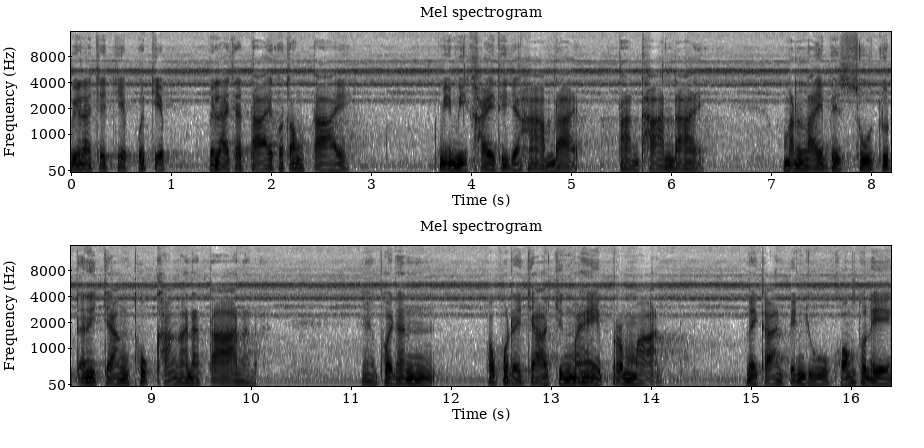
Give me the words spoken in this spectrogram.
เวลาจะเจ็บก็เจ็บ เวลาจะตายก็ต้องตาย ไม่มีใครที่จะห้ามได้ ต้านทานได้ มันไหลไปสู่จุดอนิจจังทุกขังอนัตตานะเพราะนั้นพระพุทธเจ้าจึงไม่ให้ประมาทในการเป็นอยู่ของตนเอง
